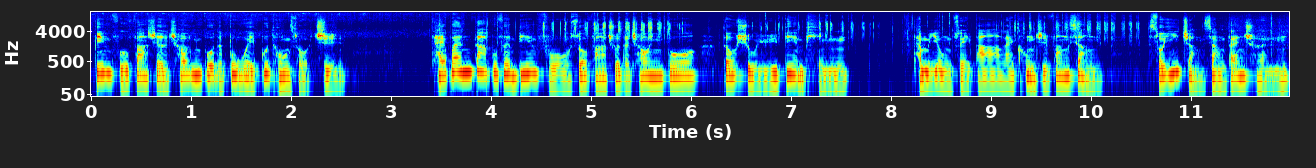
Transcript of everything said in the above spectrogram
蝙蝠发射超音波的部位不同所致。台湾大部分蝙蝠所发出的超音波都属于变频，它们用嘴巴来控制方向，所以长相单纯。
